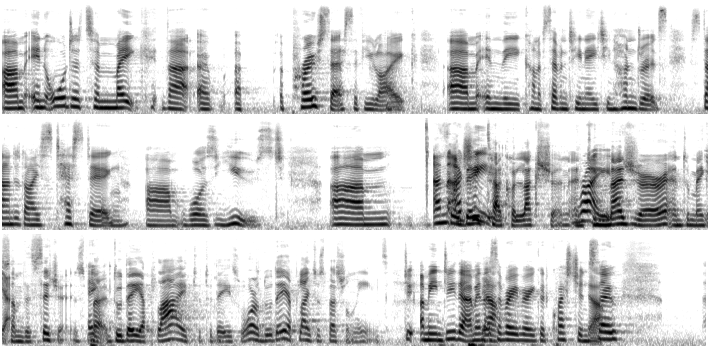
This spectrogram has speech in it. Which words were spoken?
um, in order to make that a, a, a process, if you like, um, in the kind of 17, 1800s, standardized testing um, was used. And for actually, data collection and right. to measure and to make yeah. some decisions. But do they apply to today's world? Do they apply to special needs? Do, I mean, do that? I mean, yeah. that's a very, very good question. So uh,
